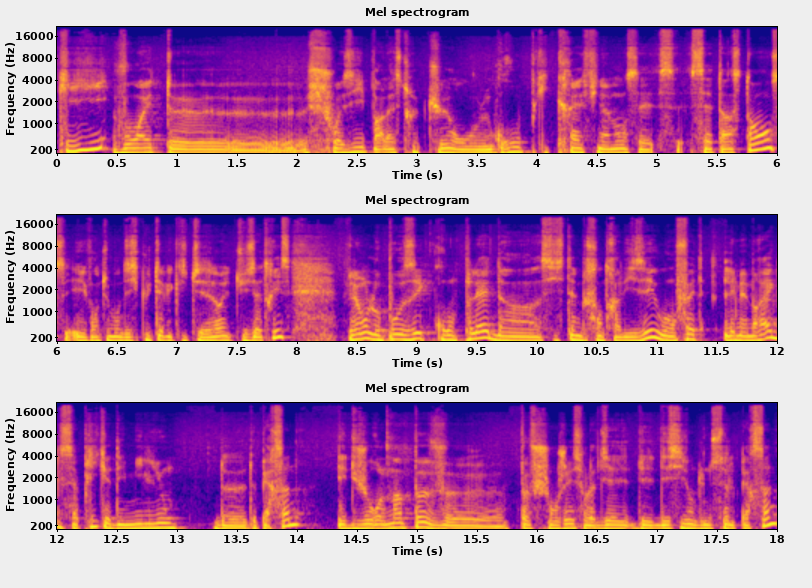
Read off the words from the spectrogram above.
qui vont être euh, choisies par la structure ou le groupe qui crée finalement cette, instance et éventuellement discuter avec l'utilisateur et l'utilisatrice. Finalement, l'opposé complet d'un système centralisé où en fait les mêmes règles s'appliquent à des millions de personnes et du jour au lendemain peuvent, euh, peuvent changer sur la décision d'une seule personne.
